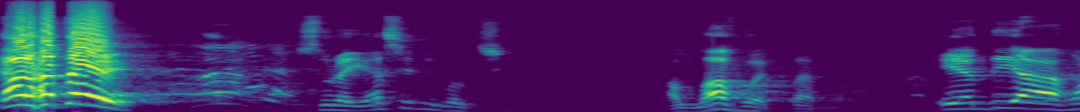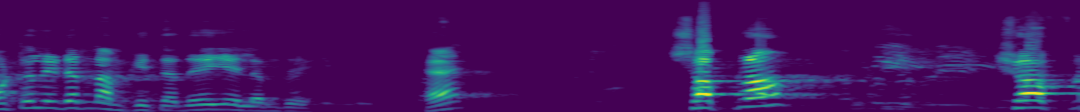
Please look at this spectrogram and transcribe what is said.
কার হাতে? সুরাই আসেনি বলছি। আল্লাহ একবার এই দিয়া হোটেল এটার নাম কি? তাদের এই এলাম দে। হ্যাঁ? স্বপ্ন? স্বপ্ন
